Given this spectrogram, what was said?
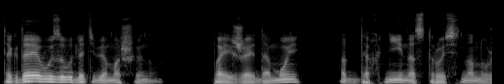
Тогда я вызову для тебя машину. Поезжай домой, отдохни и настройся на нужное.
